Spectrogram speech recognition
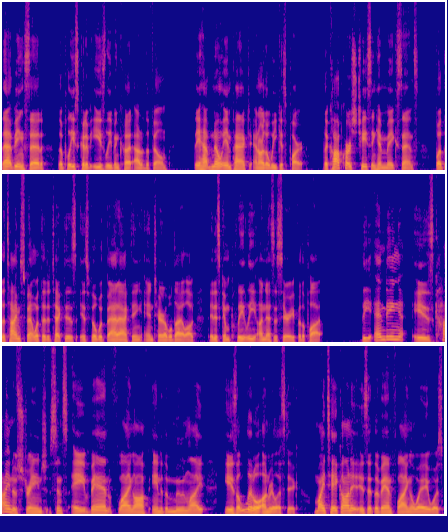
That being said, the police could have easily been cut out of the film. They have no impact and are the weakest part. The cop cars chasing him make sense, but the time spent with the detectives is filled with bad acting and terrible dialogue that is completely unnecessary for the plot. The ending is kind of strange since a van flying off into the moonlight is a little unrealistic. My take on it is that the van flying away was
